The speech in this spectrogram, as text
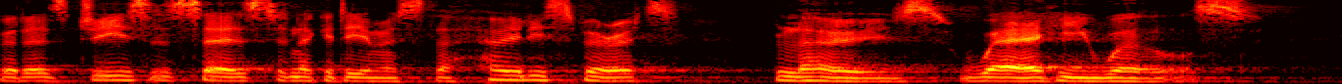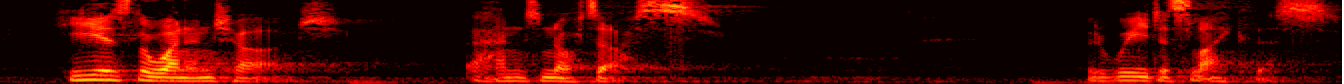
But as Jesus says to Nicodemus, the Holy Spirit blows where he wills. He is the one in charge and not us. But we dislike this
